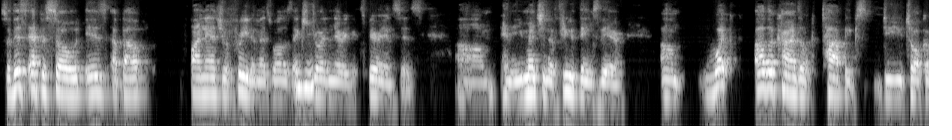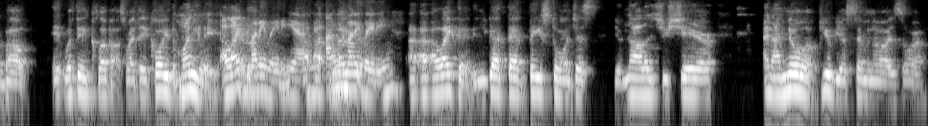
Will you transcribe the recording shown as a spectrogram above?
So this episode is about financial freedom as well as Mhm. extraordinary experiences. Um, and you mentioned a few things there. Um, what other kinds of topics do you talk about it, within Clubhouse? Right, they call you the money lady. I like The that. money lady, yeah. I- I I'm the like money that. lady. I, I I like that, and you got that based on just your knowledge you share. And I know a few of your seminars, or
